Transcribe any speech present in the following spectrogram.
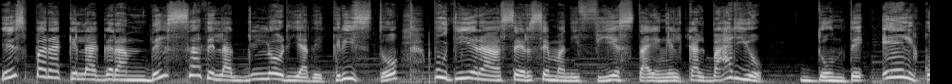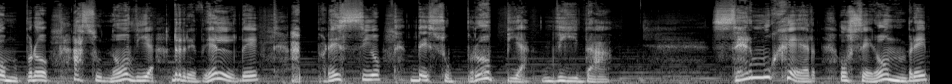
es para que la grandeza de la gloria de Cristo pudiera hacerse manifiesta en el Calvario donde él compró a su novia rebelde a precio de su propia vida. Ser mujer o ser hombre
